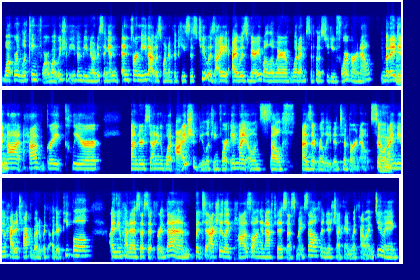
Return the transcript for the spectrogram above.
what we're looking for what we should even be noticing and and for me that was one of the pieces too is i i was very well aware of what i'm supposed to do for burnout but i did mm-hmm. not have great clear understanding of what i should be looking for in my own self as it related to burnout so mm-hmm. i knew how to talk about it with other people I knew how to assess it for them, but to actually like pause long enough to assess myself and to check in with how I'm doing.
